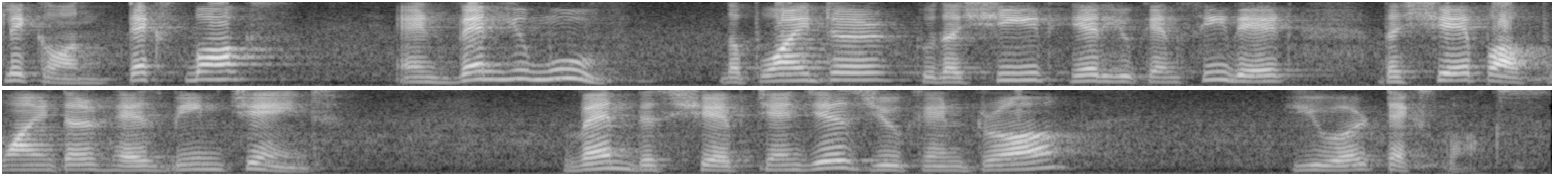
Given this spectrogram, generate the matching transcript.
click on text box and when you move the pointer to the sheet here you can see that the shape of pointer has been changed. When this shape changes you can draw your text box.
